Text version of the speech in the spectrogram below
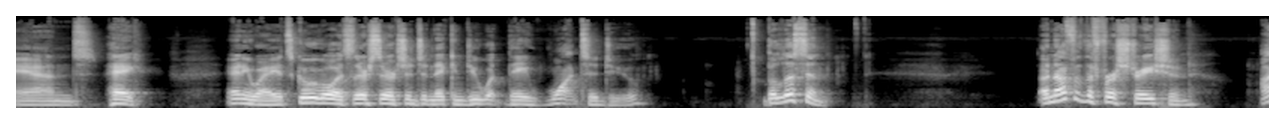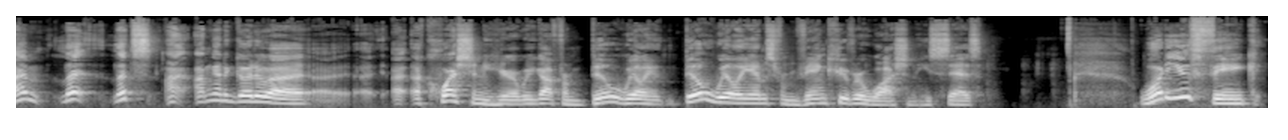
And hey, anyway, it's Google, it's their search engine, they can do what they want to do. But listen, enough of the frustration. I'm let let's I, am gonna go to a, a, a question here we got from Bill Williams Bill Williams from Vancouver, Washington. He says, "What do you think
